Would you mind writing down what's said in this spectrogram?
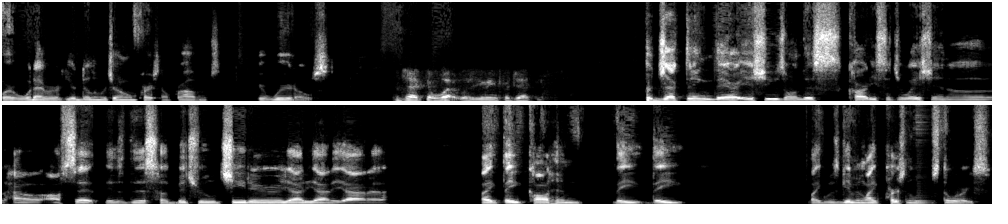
or whatever, you're dealing with your own personal problems. You're weirdos. projecting what? What do you mean projecting? Projecting their issues on this Cardi situation, uh, how Offset is this habitual cheater, yada yada yada. Like they called him, they they like was giving like personal stories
